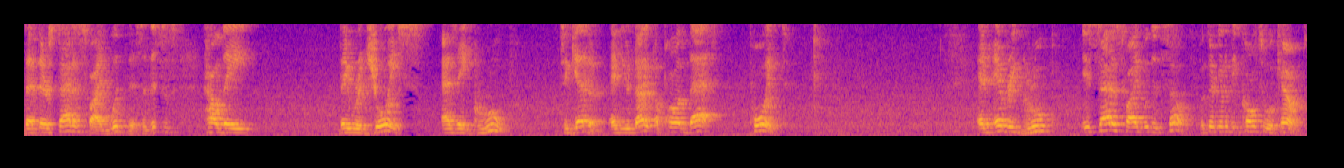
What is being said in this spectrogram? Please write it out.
that they're satisfied with this. And this is how they, they rejoice as a group together and unite upon that point. and every group is satisfied with itself, but they're going to be called to account.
